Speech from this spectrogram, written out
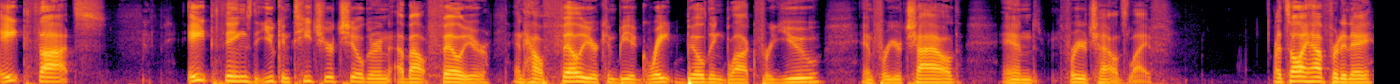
8 thoughts, 8 things that you can teach your children about failure and how failure can be a great building block for you and for your child and for your child's life. That's all I have for today.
